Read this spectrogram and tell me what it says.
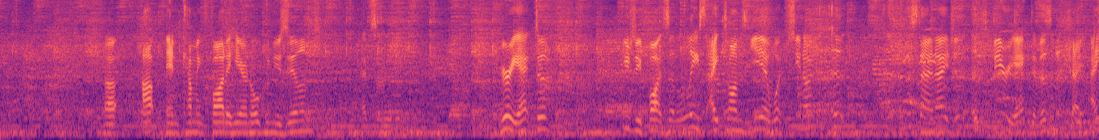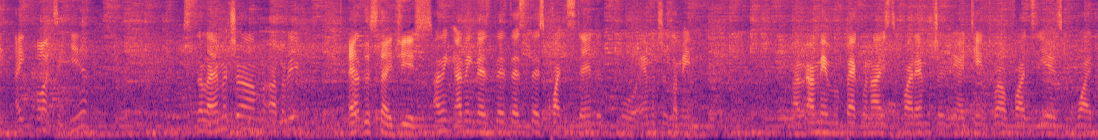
Uh, up and coming fighter here in Auckland, New Zealand. Absolutely. Very active. Usually fights at least eight times a year, which you know, this day and age, i- is very active, isn't it, Shay? Eight eight fights a year. Still amateur, um, I believe. At Uh, this stage, yes. I think I think there's there's, there's, there's quite standard for amateurs. I mean, I, I remember back when I used to fight amateurs, you know, 10, 12 fights a year is quite.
